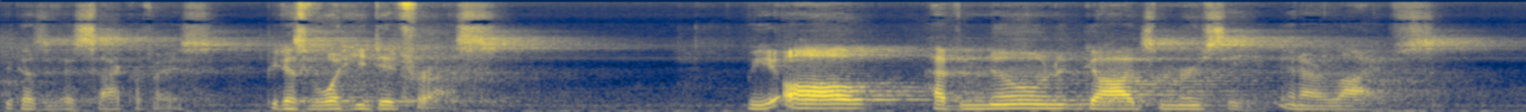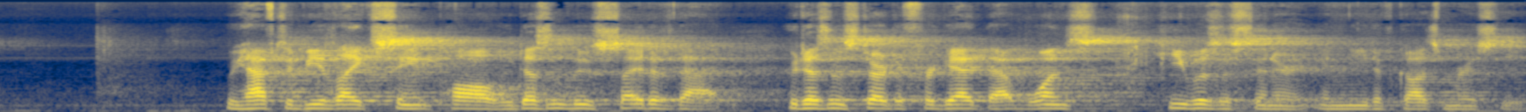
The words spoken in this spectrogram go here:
because of His sacrifice, because of what He did for us. We all have known God's mercy in our lives. We have to be like St. Paul, who doesn't lose sight of that, who doesn't start to forget that once he was a sinner in need of God's mercy,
